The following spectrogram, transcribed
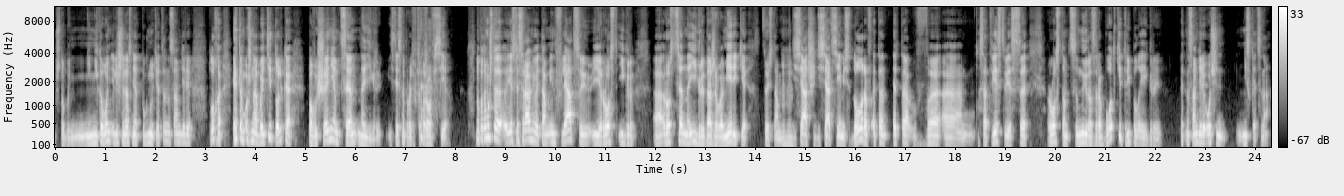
чтобы никого лишний раз не отпугнуть. Это на самом деле плохо. Это можно обойти только повышением цен на игры, естественно, против которого все. Ну, потому что э, если сравнивать там инфляцию и рост игр, э, рост цен на игры даже в Америке, то есть там 50, 60, 70 долларов, это, это в э, соответствии с ростом цены разработки AAA игры. Это на самом деле очень низкая цена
